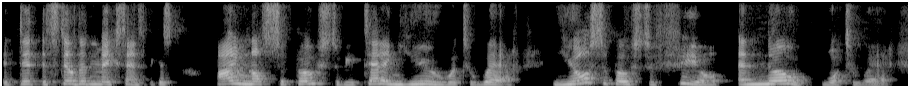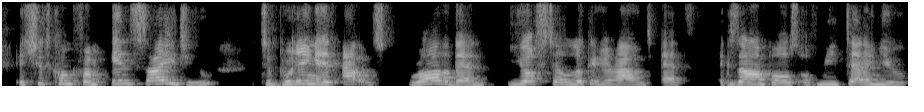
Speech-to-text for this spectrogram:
it did, it still didn't make sense because I'm not supposed to be telling you what to wear. You're supposed to feel and know what to wear. It should come from inside you to bring it out rather than you're still looking around at examples of me telling you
